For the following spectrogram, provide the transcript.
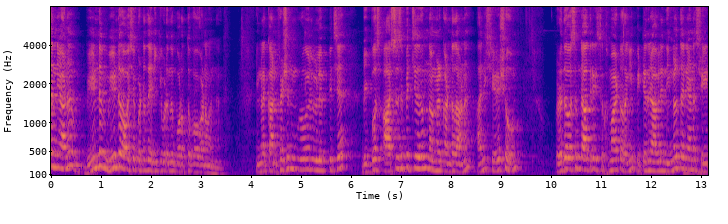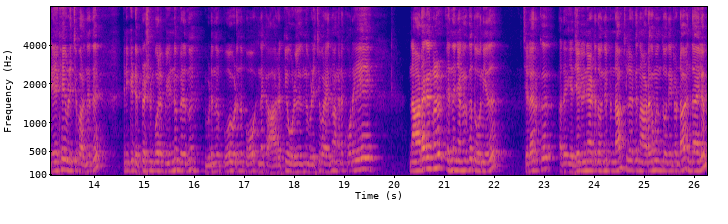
തന്നെയാണ് വീണ്ടും വീണ്ടും ആവശ്യപ്പെട്ടത് എനിക്ക് ഇവിടുന്ന് പുറത്തു പോകണമെന്ന്. നിങ്ങളെ കൺഫെഷൻ റൂമിൽ വിളിപ്പിച്ച് ബിഗ് ബോസ് ആശ്വസിപ്പിച്ചതും ഞങ്ങൾ കണ്ടതാണ്. അതിനുശേഷവും ഒരു ദിവസം രാത്രി സുഖമായിട്ട് ഉറങ്ങി പിറ്റേന്ന് രാവിലെ നിങ്ങൾ തന്നെയാണ് ശ്രീരേഖയെ വിളിച്ച് പറഞ്ഞത്. എനിക്ക് ഡിപ്രഷൻ പോലെ വീണ്ടും വരുന്നു. ഇവിടുന്ന് പോ ഇവിടുന്ന് പോ എന്നൊക്കെ ആരൊക്കെ ഉള്ളിൽ നിന്ന് വിളിച്ചു പറയുന്നു. അങ്ങനെ കുറേ നാടകങ്ങൾ എന്ന് ഞങ്ങൾക്ക് തോന്നിയത്. ചിലർക്ക് അത് ജെനുവിനായിട്ട് തോന്നിയിട്ടുണ്ടാവും. ചിലർക്ക് നാടകമെന്ന് തോന്നിയിട്ടുണ്ടാവും. എന്തായാലും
